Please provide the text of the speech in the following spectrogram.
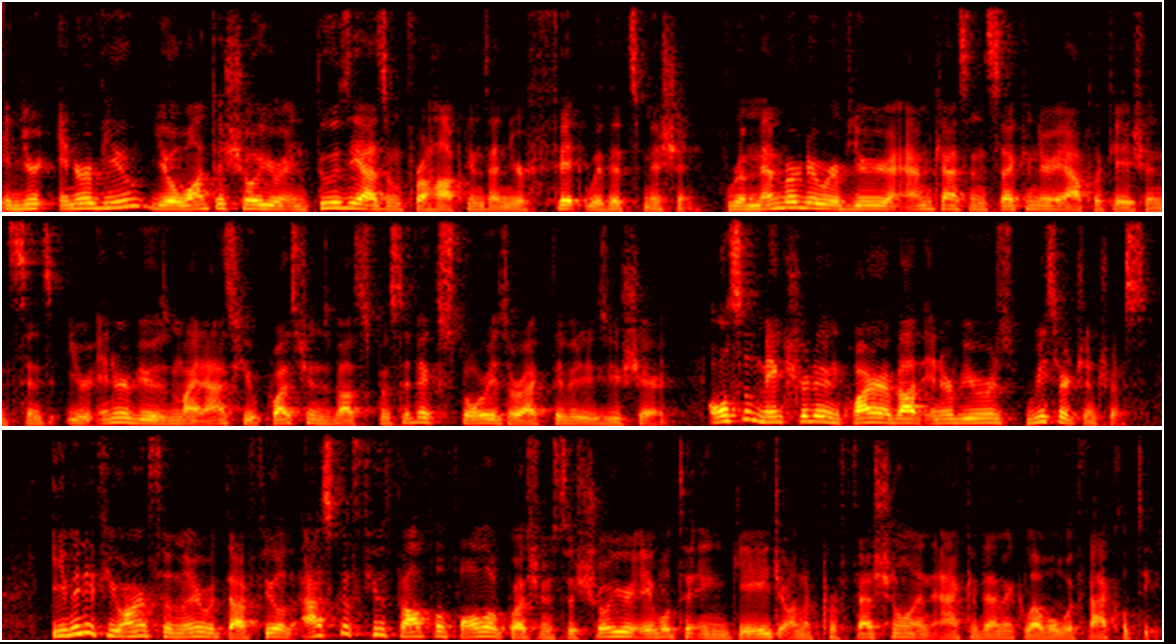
In your interview, you'll want to show your enthusiasm for Hopkins and your fit with its mission. Remember to review your AMCAS and secondary applications since your interviews might ask you questions about specific stories or activities you shared. Also, make sure to inquire about interviewers' research interests. Even if you aren't familiar with that field, ask a few thoughtful follow-up questions to show you're able to engage on a professional and academic level with faculty.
